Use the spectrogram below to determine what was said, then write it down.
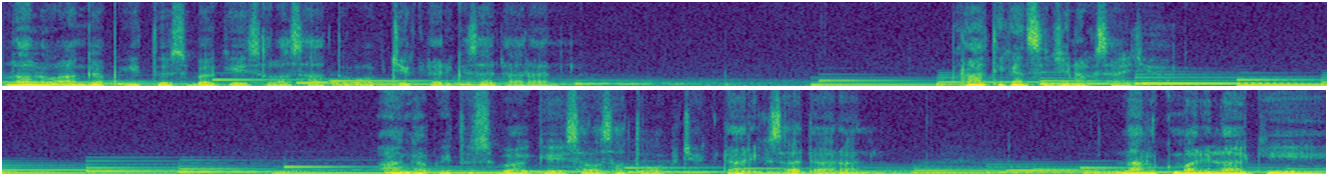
lalu anggap itu sebagai salah satu objek dari kesadaran. Perhatikan sejenak saja. Anggap itu sebagai salah satu objek dari kesadaran. Lalu kembali lagi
